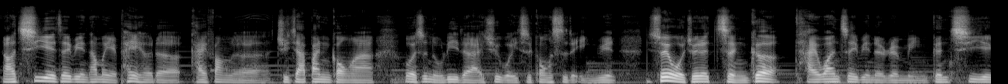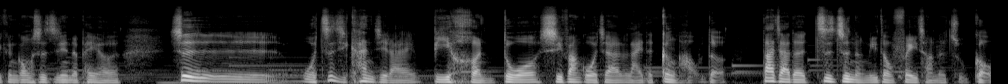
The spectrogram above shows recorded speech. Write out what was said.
然后企业这边他们也配合的开放了居家办公啊，或者是努力的来去维持公司的营运。所以我觉得整个台湾这边的人民跟企业跟公司之间的配合，是我自己看起来比很多西方国家来的更好的。大家的自制能力都非常的足够，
